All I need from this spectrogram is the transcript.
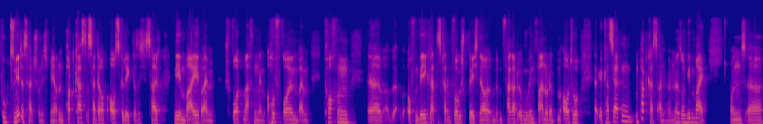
funktioniert das halt schon nicht mehr. Und ein Podcast ist halt darauf ausgelegt, dass ich es halt nebenbei beim Sport machen, beim Aufräumen, beim Kochen, äh, auf dem Weg, wir hatten es gerade im Vorgespräch, ne, mit dem Fahrrad irgendwo hinfahren oder mit dem Auto, da kannst du halt einen, einen Podcast anhören, ne, so nebenbei. Und äh,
